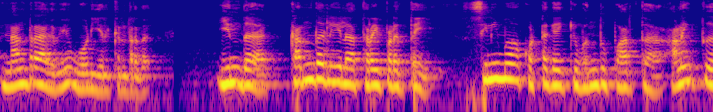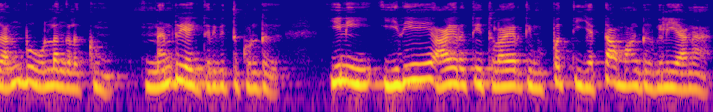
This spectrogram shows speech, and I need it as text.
நன்றாகவே ஓடியிருக்கின்றது. இந்த கந்தலீலா திரைப்படத்தை சினிமா கொட்டகைக்கு வந்து பார்த்த அனைத்து அன்பு உள்ளங்களுக்கும் நன்றியை தெரிவித்துக்கொண்டு இனி இதே ஆயிரத்தி தொள்ளாயிரத்தி முப்பத்தி எட்டாம் ஆண்டு வெளியான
